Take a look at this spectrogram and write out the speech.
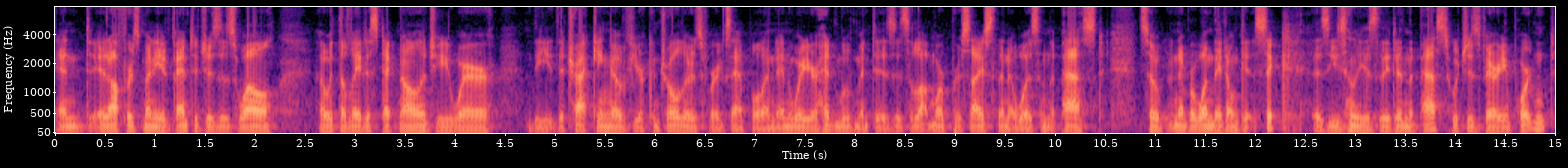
And it offers many advantages as well uh, with the latest technology where the, the tracking of your controllers, for example, and, and where your head movement is, is a lot more precise than it was in the past. So, number one, they don't get sick as easily as they did in the past, which is very important.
